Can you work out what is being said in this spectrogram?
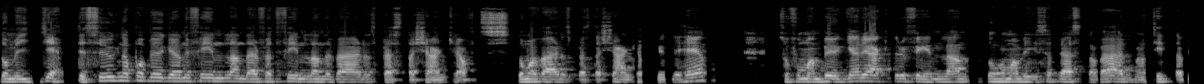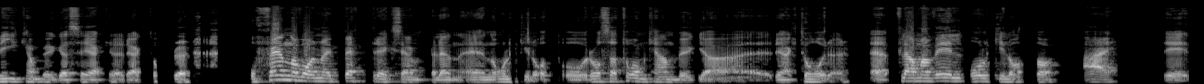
De är jättesugna på att bygga den i Finland därför att Finland är världens bästa kärnkrafts... De har världens bästa kärnkraftsmyndighet. Så får man bygga en reaktor i Finland, då har man visat resten av världen att titta, vi kan bygga säkra reaktorer. Och Fenn har varit ett bättre exempel än, än Olkiluoto och Rosatom kan bygga eh, reaktorer. Eh, Flamanville, Olkiluoto, nej, det,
